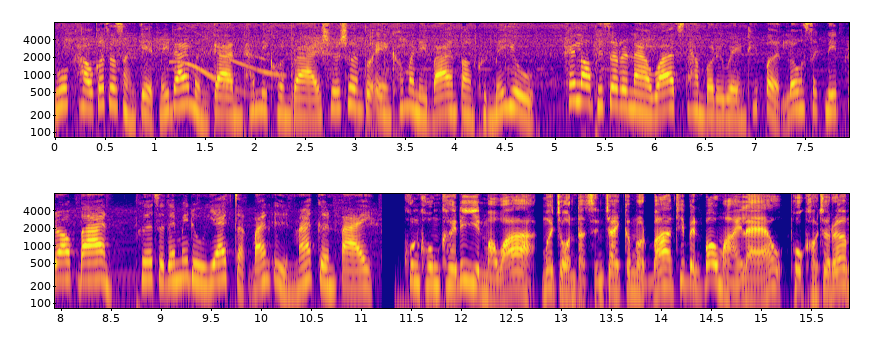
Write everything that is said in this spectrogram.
พวกเขาก็จะสังเกตไม่ได้เหมือนกัน ถ้ามีคนร้ายเชื้อเชิญตัวเองเข้ามาในบ้านตอนคุณไม่อยู่ ให้ลองพิจารณาว่าจะทำบริเวณที่เปิดโล่งสักนิดรอบบ้าน เพื่อจะได้ไม่ดูแยกจากบ้านอื่นมากเกินไป คุณคงเคยได้ยินมาว่า เมื่อโจรตัดสินใจกำหนดบ้านที่เป็นเป้าหมายแล้ว พวกเขาจะเริ่ม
